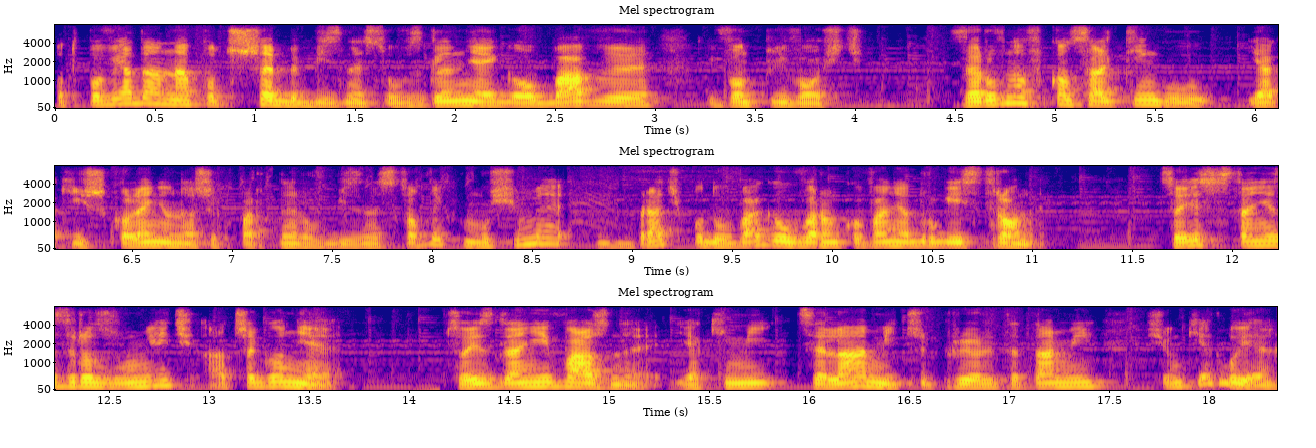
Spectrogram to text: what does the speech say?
odpowiada na potrzeby biznesu, uwzględnia jego obawy i wątpliwości. Zarówno w konsultingu, jak i szkoleniu naszych partnerów biznesowych musimy brać pod uwagę uwarunkowania drugiej strony. Co jest w stanie zrozumieć, a czego nie. Co jest dla niej ważne, jakimi celami czy priorytetami się kieruje.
